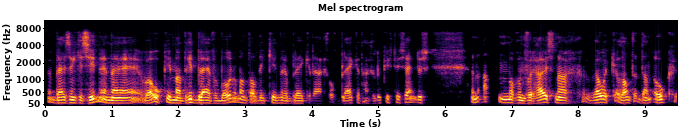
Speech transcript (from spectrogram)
bij zijn gezin. En hij wou ook in Madrid blijven wonen, want al die kinderen bleken daar, of blijken daar gelukkig te zijn. Dus een, nog een verhuis naar welk land dan ook,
